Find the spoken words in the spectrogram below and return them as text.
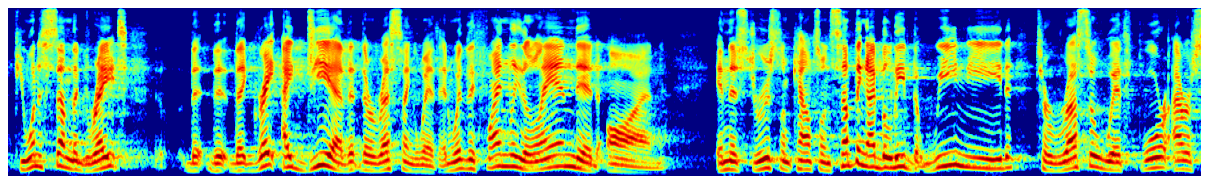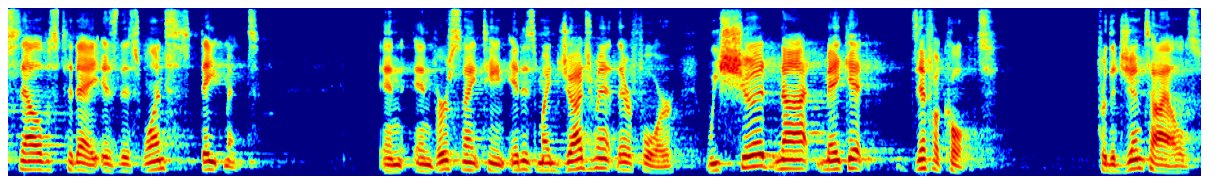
if you want to sum the great, the, the, the great idea that they're wrestling with, and when they finally landed on in this Jerusalem council, and something I believe that we need to wrestle with for ourselves today is this one statement. In, in verse 19, it is my judgment, therefore, we should not make it difficult for the Gentiles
